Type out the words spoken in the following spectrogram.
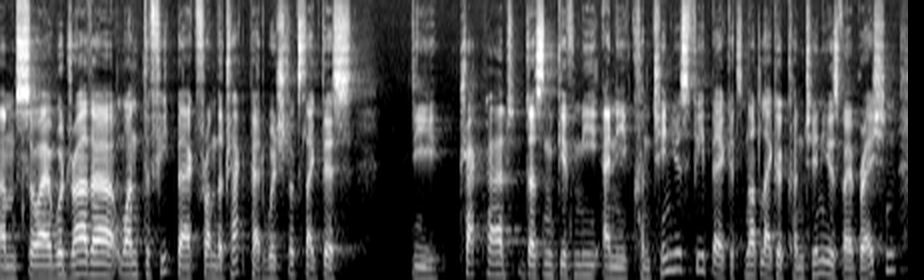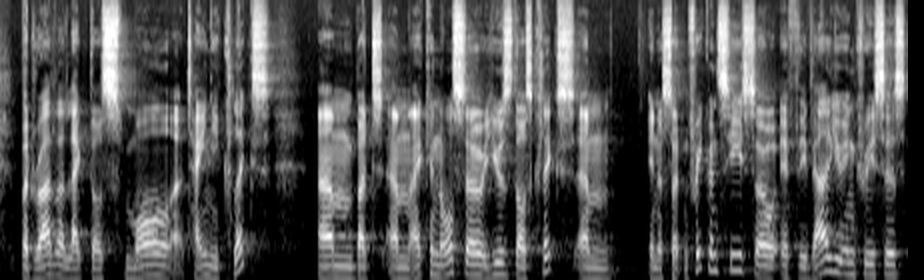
Um, so I would rather want the feedback from the trackpad, which looks like this the trackpad doesn't give me any continuous feedback. It's not like a continuous vibration, but rather like those small, uh, tiny clicks. Um, but um, I can also use those clicks um, in a certain frequency. So if the value increases,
